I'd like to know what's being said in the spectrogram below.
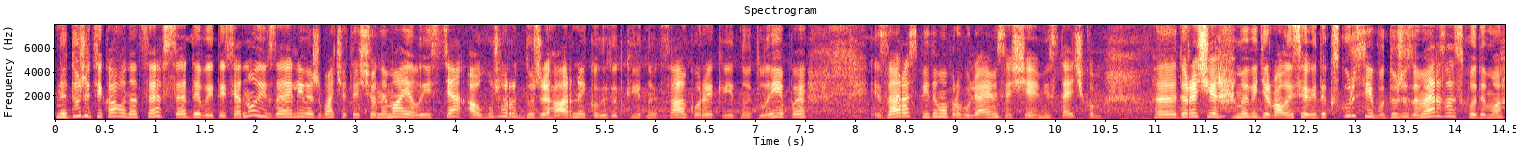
не дуже цікаво на це все дивитися. Ну і взагалі ви ж бачите, що немає листя, а Ужгород дуже гарний, коли тут квітнуть сакури, квітнуть липи. І зараз підемо прогуляємося ще містечком. Е, До речі, ми відірвалися від екскурсії, бо дуже замерзли. Сходимо,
